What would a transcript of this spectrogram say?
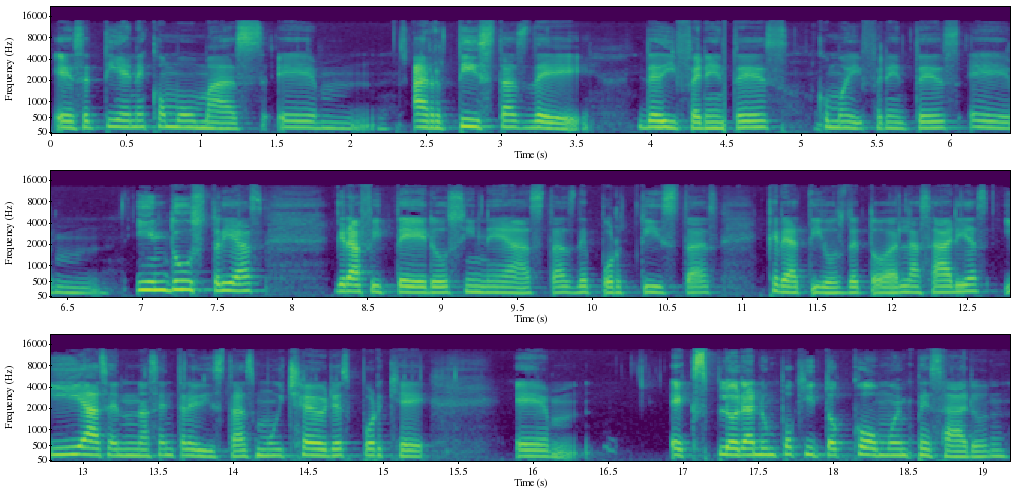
ese tiene como más em, artistas de, de, diferentes, como diferentes em, industrias, grafiteros, cineastas, deportistas, creativos de todas las áreas y hacen unas entrevistas muy chéveres porque exploran un poquito cómo empezaron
